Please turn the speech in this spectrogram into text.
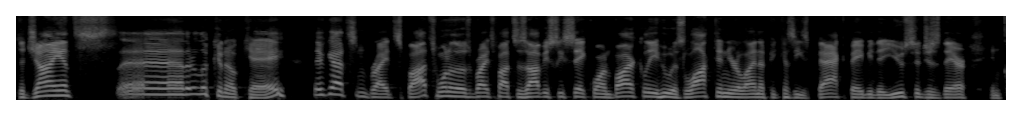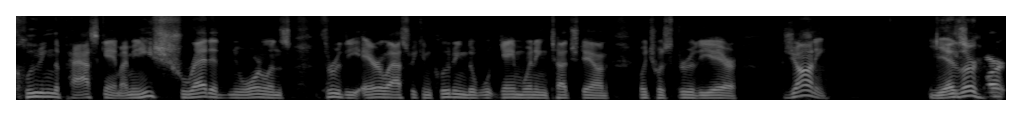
The Giants, eh, they're looking okay. They've got some bright spots. One of those bright spots is obviously Saquon Barkley, who is locked in your lineup because he's back, baby. The usage is there, including the pass game. I mean, he shredded New Orleans through the air last week, including the game winning touchdown, which was through the air. Johnny, Yes, sir. start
